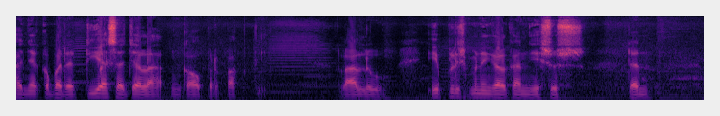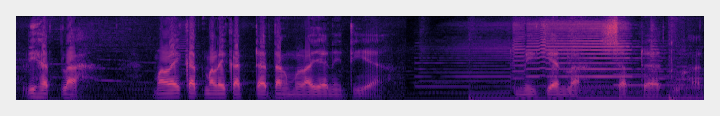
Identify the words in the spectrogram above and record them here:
hanya kepada dia sajalah engkau berbakti. Lalu iblis meninggalkan Yesus dan lihatlah malaikat-malaikat datang melayani dia. Demikianlah sabda Tuhan.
